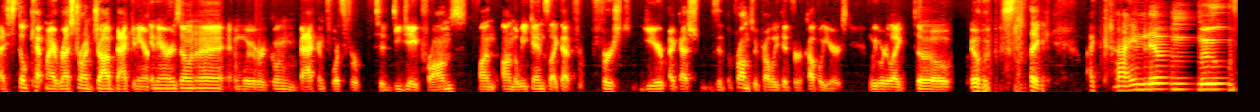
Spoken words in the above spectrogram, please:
I still kept my restaurant job back in in Arizona, and we were going back and forth for to DJ proms on on the weekends, like that first year. I guess the proms we probably did for a couple years. We were like, so it was like I kind of moved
